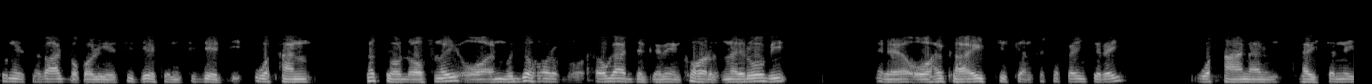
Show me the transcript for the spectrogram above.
kun iyo sagaal boqol iyo siddeetan iyo sideeddii waxaan ka soo dhoofnay oo aan muddo hore xoogaa deganeen ka hor nairobi oo halkaa aitiskan ka shaqayn jiray waxaanan haysanay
